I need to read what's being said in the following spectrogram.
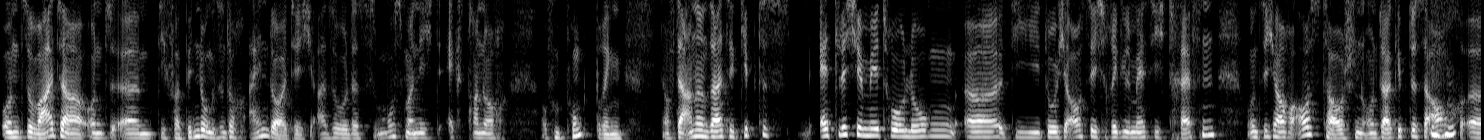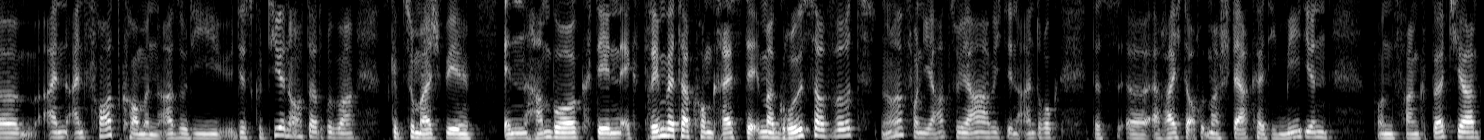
und so weiter. Und ähm, die Verbindungen sind doch eindeutig. Also das muss man nicht extra noch auf den Punkt bringen. Auf der anderen Seite gibt es etliche Meteorologen, äh, die durchaus sich regelmäßig treffen und sich auch austauschen. Und da gibt es mhm. auch mhm. äh, ein, ein Fortkommen. Also die diskutieren auch darüber. Es gibt zum Beispiel in Hamburg den Extremwetterkongress, der immer größer wird. Ne? Von Jahr zu Jahr habe ich den Eindruck, das äh, erreicht auch immer stärker die Medien von Frank Böttcher,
